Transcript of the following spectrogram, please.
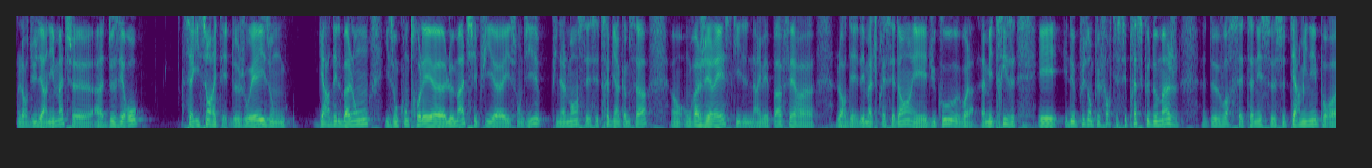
lors du dernier match euh, à 2-0. Ils sont arrêtés de jouer, ils ont gardé le ballon, ils ont contrôlé euh, le match et puis euh, ils se sont dit finalement c'est très bien comme ça, on, va gérer ce qu'ils n'arrivaient pas à faire euh, lors des, matchs précédents et du coup voilà la maîtrise est, de plus en plus forte et c'est presque dommage de voir cette année se, terminer pour,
